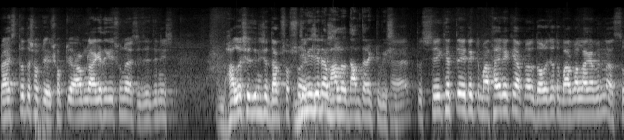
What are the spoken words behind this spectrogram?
প্রাইসটা তো সবচেয়ে সবচেয়ে আমরা আগে থেকে শুনে আসছি যে জিনিস ভালো সেই জিনিসের দাম সবসময় জিনিস যেটা ভালো দাম তার একটু বেশি। হ্যাঁ তো সেই ক্ষেত্রে এটা একটু মাথায় রেখে আপনার দরজা তো বারবার লাগাবেন না সো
